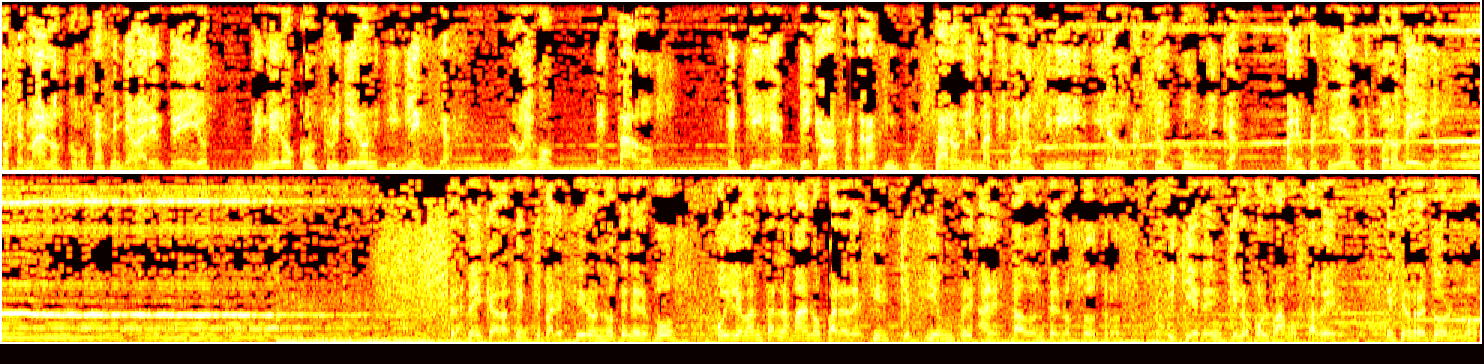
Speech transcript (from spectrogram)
Los hermanos, como se hacen llamar entre ellos, primero construyeron iglesias, luego estados. En Chile, décadas atrás impulsaron el matrimonio civil y la educación pública. Varios presidentes fueron de ellos. Tras décadas en que parecieron no tener voz, hoy levantan la mano para decir que siempre han estado entre nosotros y quieren que los volvamos a ver. Es el retorno,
